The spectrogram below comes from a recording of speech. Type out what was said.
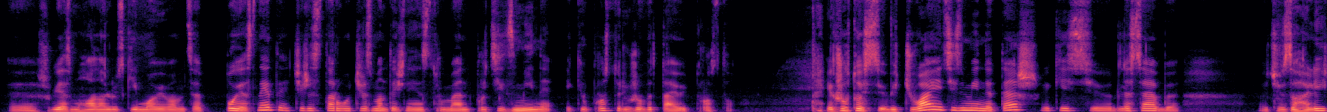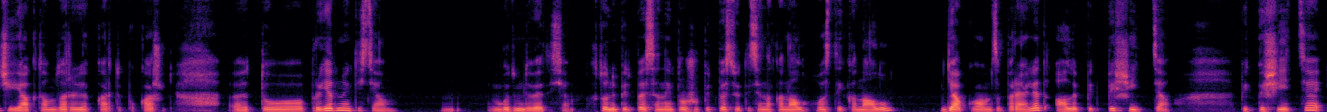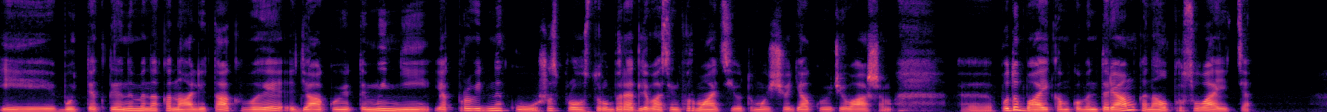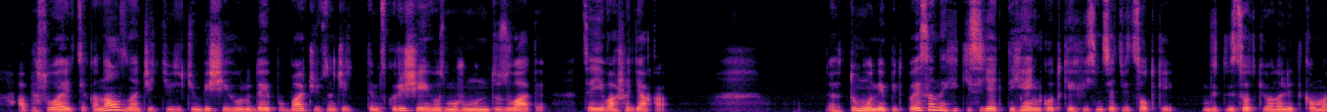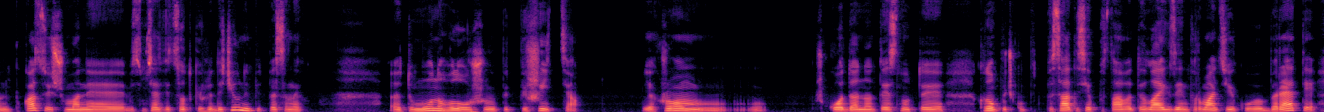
е, щоб я змогла на людській мові вам це пояснити через Таро, через мантичний інструмент про ці зміни, які в просторі вже витають просто. Якщо хтось відчуває ці зміни, теж якісь е, для себе, чи взагалі, чи як там зараз як карти покажуть, е, то приєднуйтеся, будемо дивитися. Хто не підписаний, прошу підписуйтеся на канал, гостей каналу. Дякую вам за перегляд, але підпишіться. Підпишіться і будьте активними на каналі. Так, ви дякуєте мені, як провіднику, що з простору бере для вас інформацію, тому що, дякуючи вашим е, подобайкам, коментарям, канал просувається. А просувається канал, значить, чим більше його людей побачать, значить, тим скоріше я його зможу монетизувати. Це є ваша дяка. Е, Тому не підписаних, які сидять тихенько, таких 80%. Від- Відсотків аналітика у мене показує, що в мене 80% глядачів не підписаних. Е, Тому наголошую, підпишіться. Якщо вам ну, шкода натиснути кнопочку підписатися, поставити лайк за інформацію, яку ви берете,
